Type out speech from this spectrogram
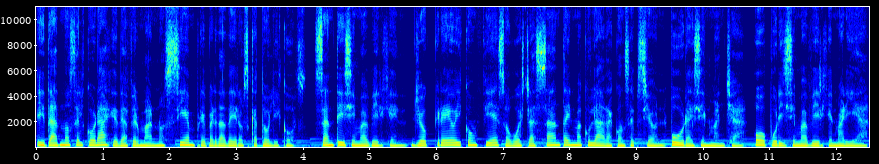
y dadnos el coraje de afirmarnos siempre verdaderos católicos. Santísima Virgen, yo creo y confieso vuestra Santa Inmaculada Concepción, pura y sin mancha. Oh Purísima Virgen María,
